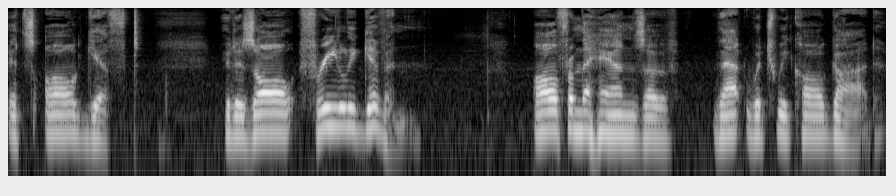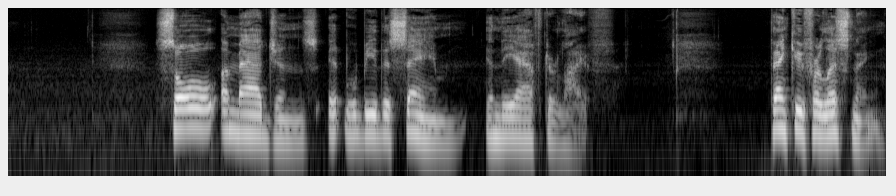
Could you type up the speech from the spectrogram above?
It's all gift. It is all freely given, all from the hands of that which we call God. Soul imagines it will be the same in the afterlife. Thank you for listening.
